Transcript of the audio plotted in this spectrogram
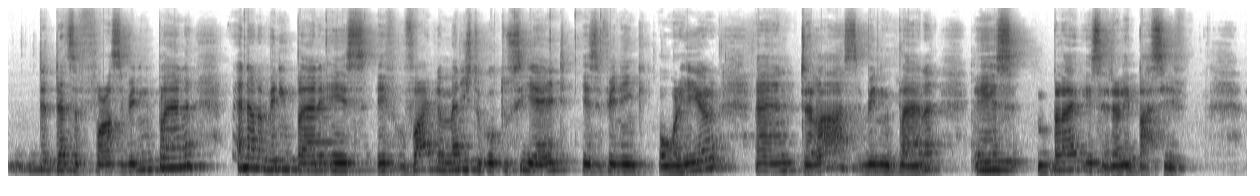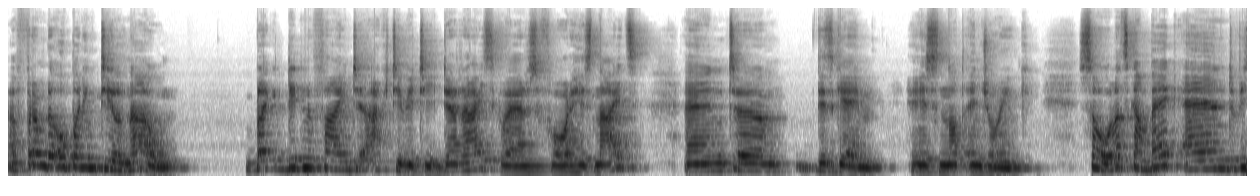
That's the first winning plan. Another winning plan is if white managed to go to c8 is winning over here. And the last winning plan is black is really passive. Uh, from the opening till now black didn't find activity, the right squares for his knights and um, this game he is not enjoying. So let's come back and we,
